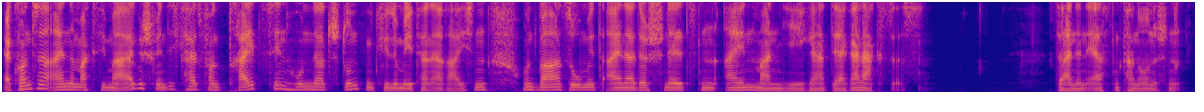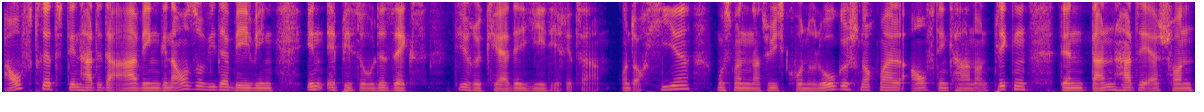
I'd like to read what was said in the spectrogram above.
Er konnte eine Maximalgeschwindigkeit von 1300 Stundenkilometern erreichen und war somit einer der schnellsten Einmannjäger der Galaxis seinen ersten kanonischen Auftritt, den hatte der A-Wing genauso wie der B-Wing in Episode 6, die Rückkehr der Jedi-Ritter. Und auch hier muss man natürlich chronologisch nochmal auf den Kanon blicken, denn dann hatte er schon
